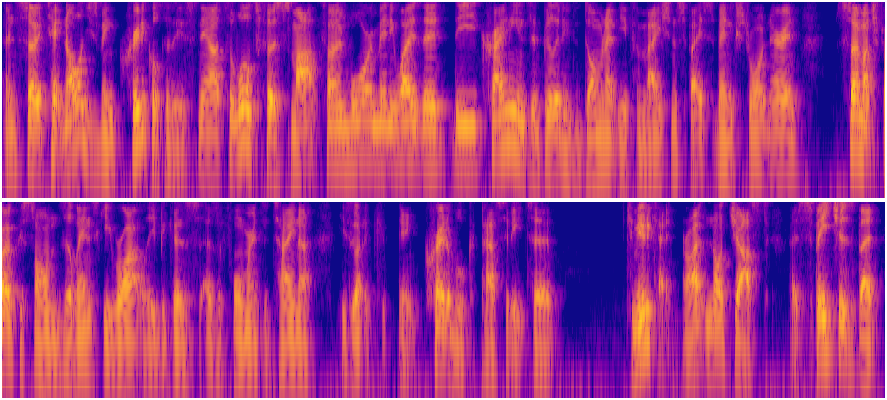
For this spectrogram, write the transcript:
And so technology has been critical to this. Now, it's the world's first smartphone war in many ways. The Ukrainians' ability to dominate the information space has been extraordinary. And so much focus on Zelensky, rightly, because as a former entertainer, he's got an incredible capacity to communicate, right? Not just as speeches, but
